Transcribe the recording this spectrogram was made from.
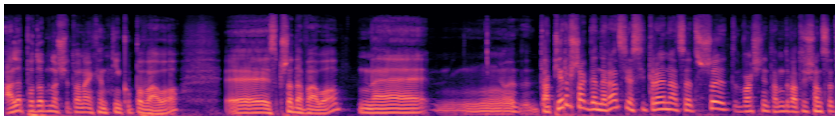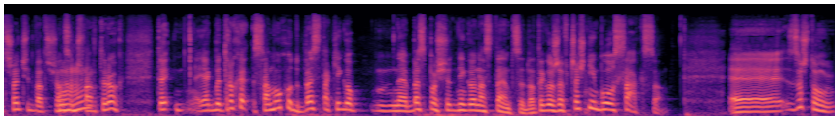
ale podobno się to najchętniej kupowało, sprzedawało E, ta pierwsza generacja Citroena C3, właśnie tam 2003-2004 mhm. rok, to jakby trochę samochód bez takiego bezpośredniego następcy, dlatego że wcześniej było Saxo. E, zresztą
